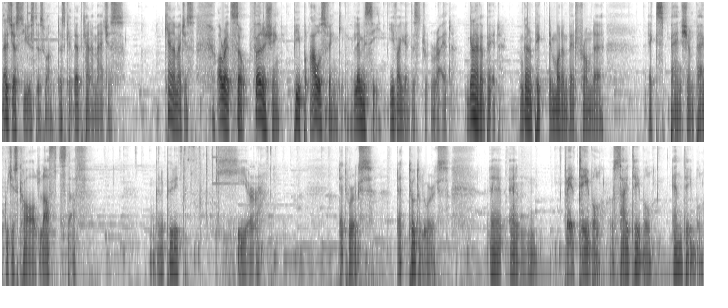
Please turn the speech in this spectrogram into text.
Let's just use this one. This that kind of matches. Kind of matches. Alright, so furnishing. People, I was thinking. Let me see if I get this right. I'm gonna have a bed. I'm gonna pick the modern bed from the expansion pack, which is called Loft Stuff. I'm gonna put it here. that works. That totally works. Uh, and bed table, or side table, end table.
